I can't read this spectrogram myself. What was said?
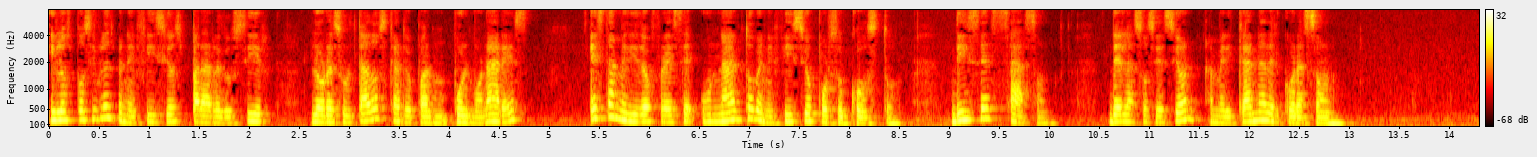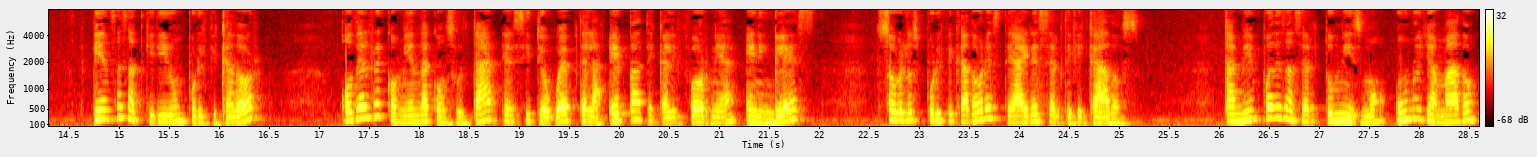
y los posibles beneficios para reducir los resultados cardiopulmonares, esta medida ofrece un alto beneficio por su costo, dice Sasson, de la Asociación Americana del Corazón. ¿Piensas adquirir un purificador? Odell recomienda consultar el sitio web de la EPA de California en inglés sobre los purificadores de aire certificados también puedes hacer tú mismo uno llamado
